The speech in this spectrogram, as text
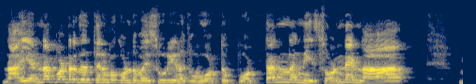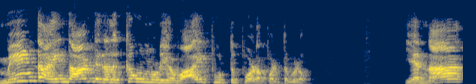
நான் என்ன பண்றது? திரும்ப கொண்டு போய் சூரியனுக்கு ஓட்டு போட்டேன்னு நீ சொன்னேன்னா மீண்டும் ஐந்து ஆண்டுகளுக்கு உன்னுடைய வாய் பூட்டு போடப்பட்டு விடும் ஏன்னா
